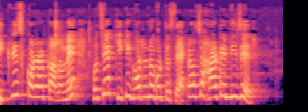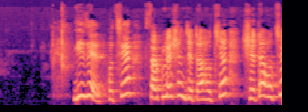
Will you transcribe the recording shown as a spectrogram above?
decrease করার কারণে হচ্ছে কি কি ঘটনা ঘটতেছে? একটা হচ্ছে হার্টের নিজের। নিজের হচ্ছে সার্কুলেশন যেটা হচ্ছে, সেটা হচ্ছে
